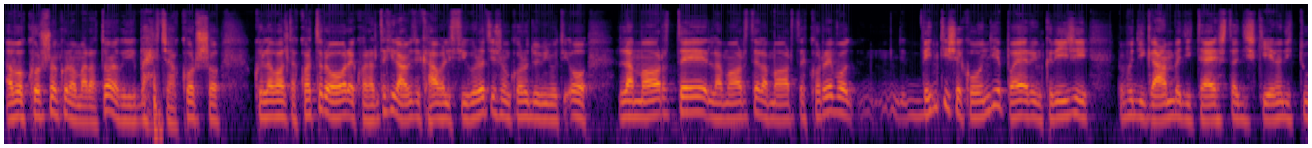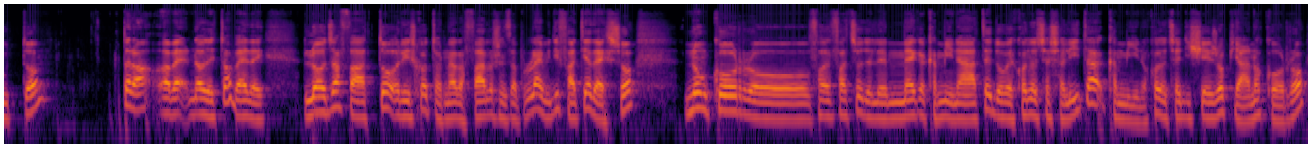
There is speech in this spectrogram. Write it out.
avevo corso anche una maratona, quindi beh, già ho corso quella volta 4 ore, 40 km, cavoli, figurati, sono ancora 2 minuti, oh, la morte, la morte, la morte, correvo 20 secondi e poi ero in crisi proprio di gambe, di testa, di schiena, di tutto Però, vabbè, ho detto, vabbè, dai, l'ho già fatto, riesco a tornare a farlo senza problemi. Difatti, adesso non corro, fa, faccio delle mega camminate dove quando c'è salita cammino, quando c'è disceso piano corro,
